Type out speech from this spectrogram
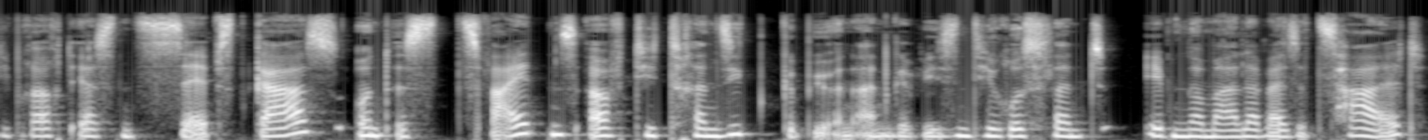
Die braucht erstens selbst Gas und ist zweitens auf die Transitgebühren angewiesen, die Russland eben normalerweise zahlt.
